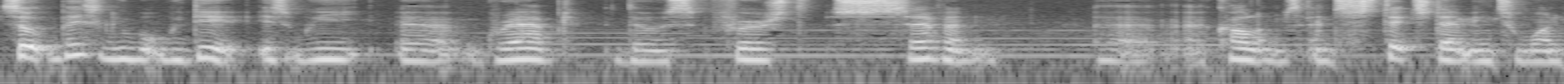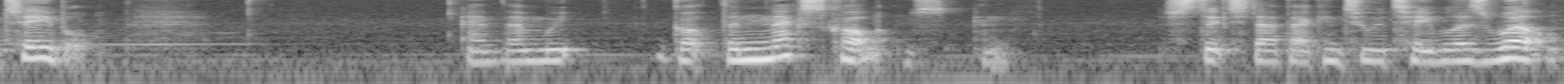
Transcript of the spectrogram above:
So basically what we did is we uh, grabbed those first seven uh, columns and stitched them into one table. And then we got the next columns and stitched that back into a table as well.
